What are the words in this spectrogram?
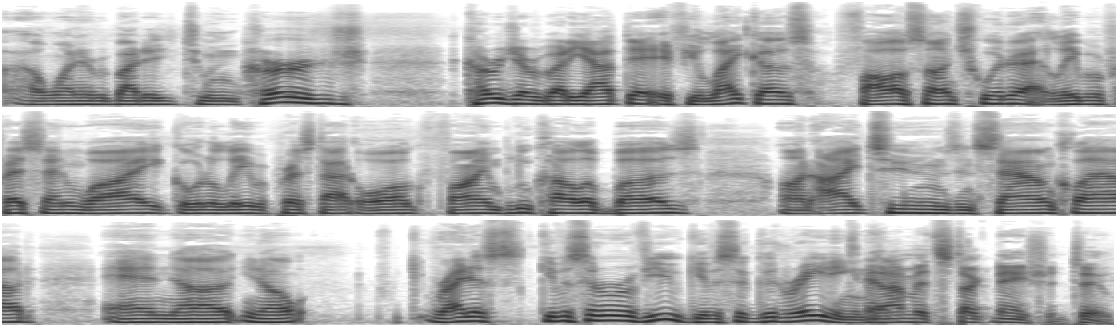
I want everybody to encourage encourage everybody out there. If you like us, follow us on Twitter at Labor Press NY. Go to laborpress.org. Find Blue Collar Buzz on iTunes and SoundCloud, and uh, you know write us, give us a review, give us a good rating. And I'm at Stuck Nation too.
